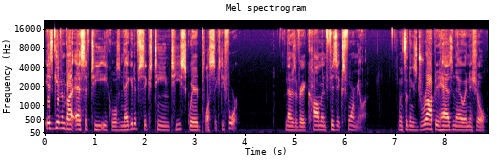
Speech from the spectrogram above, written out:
is given by s of t equals negative 16 t squared plus 64. And that is a very common physics formula. When something's dropped, it has no initial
